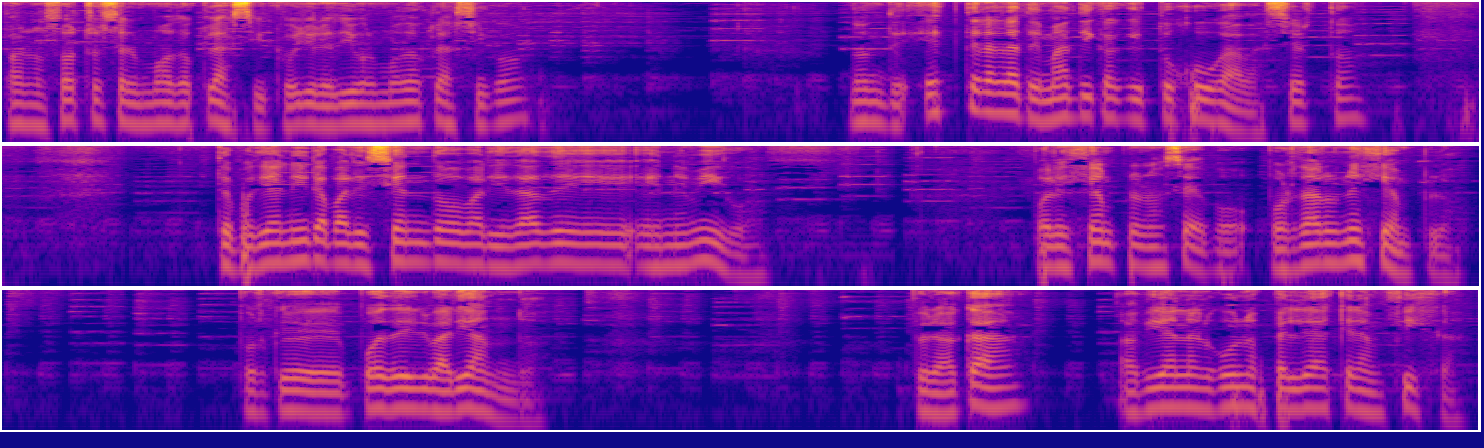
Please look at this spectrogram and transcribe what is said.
para nosotros es el modo clásico. Yo le digo el modo clásico. Donde esta era la temática que tú jugabas, ¿cierto? Te podían ir apareciendo variedad de enemigos. Por ejemplo, no sé, por, por dar un ejemplo. Porque puede ir variando. Pero acá habían algunas peleas que eran fijas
